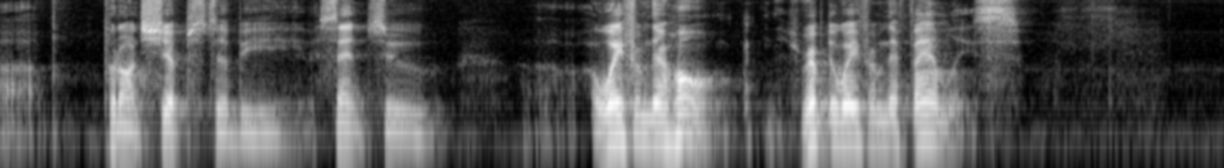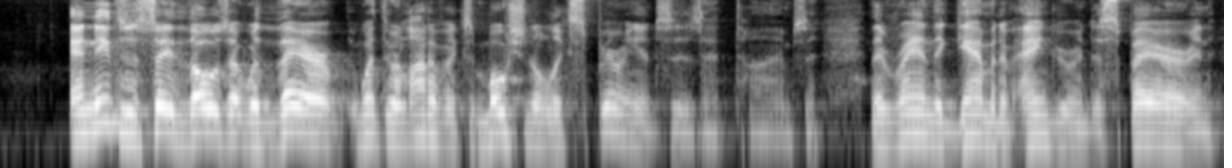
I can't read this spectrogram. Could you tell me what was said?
uh, put on ships to be sent to uh, away from their home ripped away from their families. And needless to say, those that were there went through a lot of emotional experiences at times. They ran the gamut of anger and despair and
